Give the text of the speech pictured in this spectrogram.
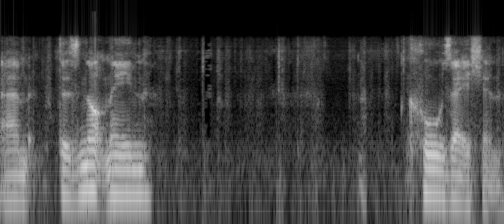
um, does not mean causation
